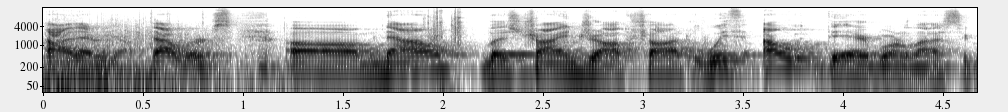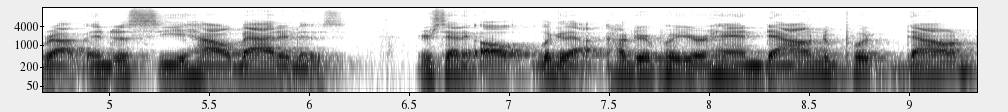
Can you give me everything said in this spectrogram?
Ah, there we go. That works. Um, now, let's try and drop shot without the airborne elastic wrap and just see how bad it is. You're standing. Oh, look at that. How do you put your hand down to put down?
